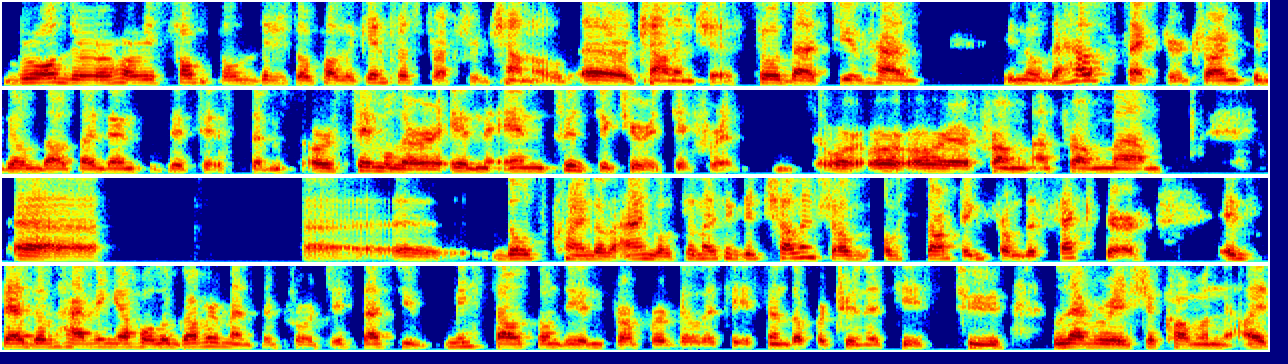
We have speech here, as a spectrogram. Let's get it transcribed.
broader horizontal digital public infrastructure channel uh, challenges so that you've had you know the health sector trying to build out identity systems or similar in in food security for instance or or, or from from um, uh, uh, those kind of angles. And I think the challenge of, of starting from the sector instead of having a whole government approach is that you miss out on the interoperabilities and opportunities to leverage a common uh,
